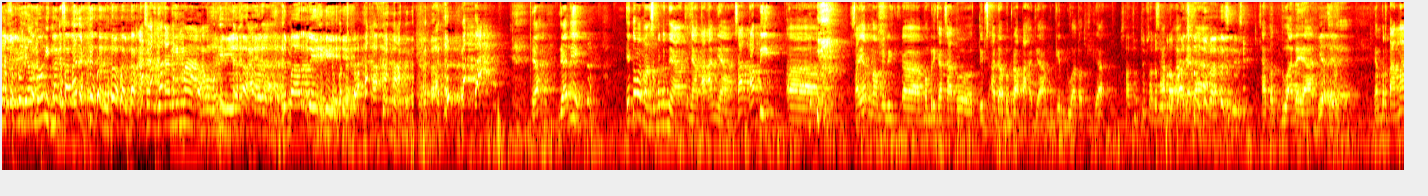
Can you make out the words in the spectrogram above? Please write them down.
rasa gue diomongin. Nah, ke sana aja. makanya saya tunjukkan lima nggak mau begitu Iya, jebar nih. ya jadi itu memang sebenarnya kenyataannya Sa- tapi eh, saya memiliki, eh, memberikan satu tips ada beberapa aja mungkin dua atau tiga Satu tips ada Satu beberapa aja aja. satu dua ada ya Iya, dua siap. ada ya. yang pertama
